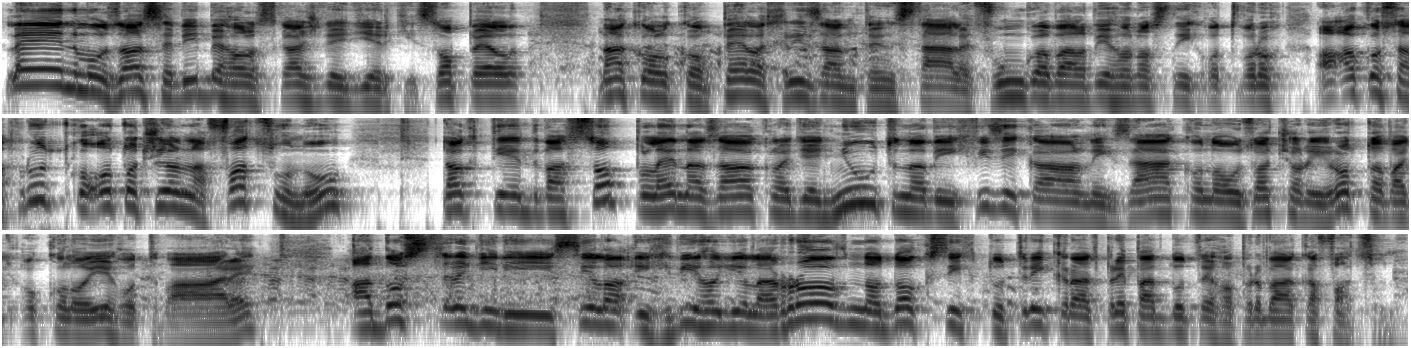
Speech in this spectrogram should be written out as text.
Len mu zase vybehol z každej dierky sopel, nakoľko pel chryzanten stále fungoval v jeho nosných otvoroch a ako sa prudko otočil na facunu, tak tie dva sople na základe Newtonových fyzikálnych zákonov začali rotovať okolo jeho tváre a do stredivý sila ich vyhodila rovno do ksichtu trikrát prepadnutého prváka Facunu.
